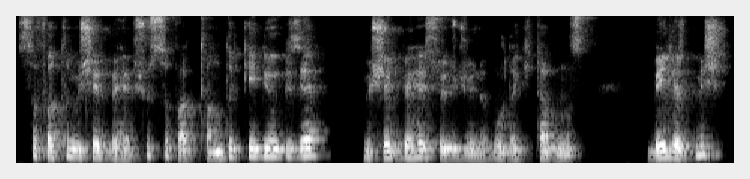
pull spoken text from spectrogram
Sıfatı müşebbehe. Şu sıfat tanıdık geliyor bize. Müşebbehe sözcüğünü burada kitabımız belirtmiş.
